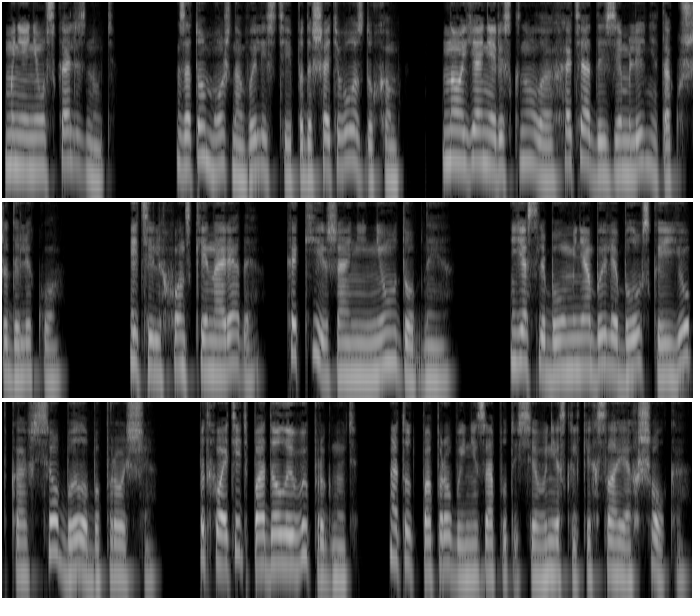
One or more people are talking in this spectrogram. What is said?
Мне не ускользнуть. Зато можно вылезти и подышать воздухом. Но я не рискнула, хотя до земли не так уж и далеко. Эти лихонские наряды, какие же они неудобные. Если бы у меня были блузка и юбка, все было бы проще. Подхватить подол и выпрыгнуть, а тут попробуй не запутайся в нескольких слоях шелка.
